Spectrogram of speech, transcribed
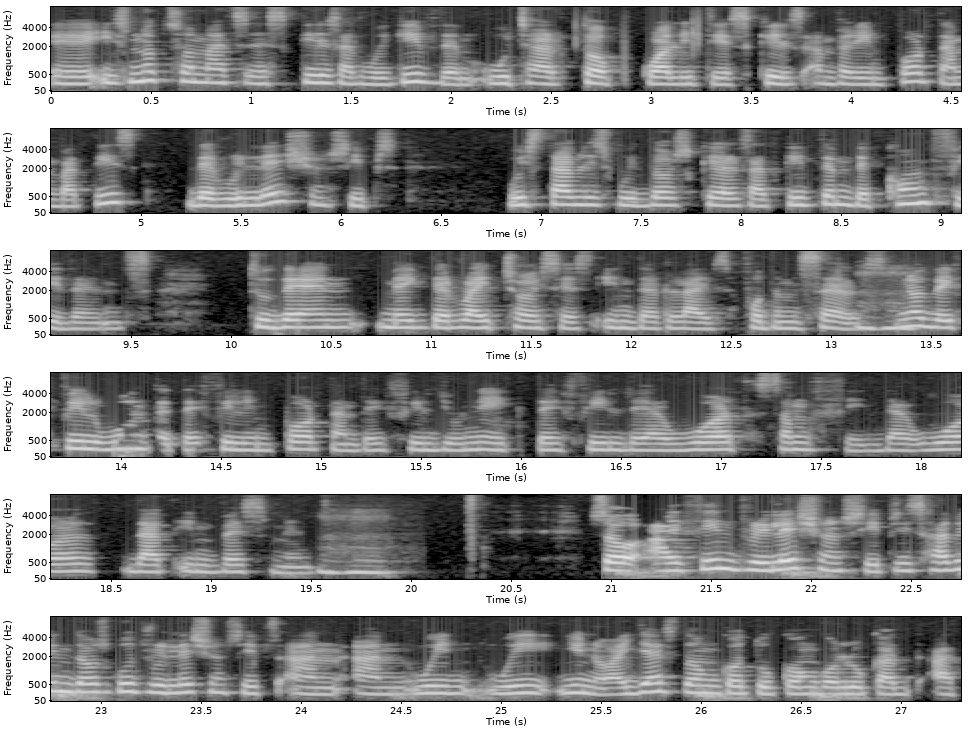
uh, it's not so much the skills that we give them, which are top quality skills and very important, but it's the relationships we establish with those girls that give them the confidence to then make the right choices in their lives for themselves. You mm-hmm. know, they feel wanted, they feel important, they feel unique, they feel they are worth something, they're worth that investment. Mm-hmm. So I think relationships is having those good relationships, and and we we you know I just don't go to Congo look at, at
